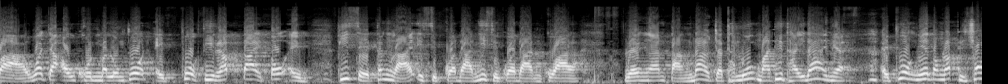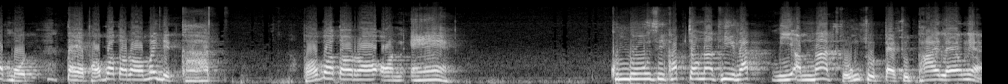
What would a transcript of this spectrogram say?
ว่าๆว่าจะเอาคนมาลงโทษไอ้พวกที่รับใต้โต๊ะไอ้พิเศษทั้งหลายไอ้สิบกว่าด่านยี่สิบกว่าด่านกว่า แรงงานต่างด้าวจะทะลุมาที่ไทยได้เนี่ยไอ้พวกนี้ต้องรับผิดชอบหมด แต่ผบตรไม่เด็ดขาดผบตรอ่อนแอ คุณดูสิครับเจ้าหน้าที่รัฐมีอำนาจสูงสุดแต่สุดท้ายแล้วเนี่ย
